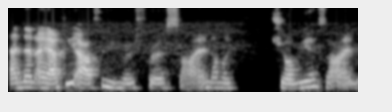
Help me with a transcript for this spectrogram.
And then I actually asked the universe for a sign. I'm like, show me a sign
